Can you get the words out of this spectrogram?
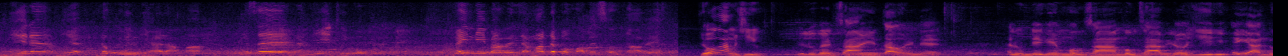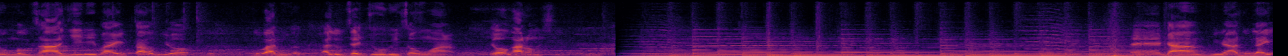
အမြဲတမ်းအမြဲလုပ်ပေးနေရတာမှ20အနှစ်အထိပေါ့အဲ့ဒီနေ့မှပဲအမတက်ပေါ်မှာပဲဆုံးတာပဲယောဂမရှိဘူးဒီလိုပဲစားရင်တောက်ရင်နဲ့အဲ့လိုနှိကင်းမုတ်စားမုတ်စားပြီးတော့ရေဒီအိပ်ရလို့မုတ်စားရေဒီပါတောက်ပြီးတော့ သူကလူအဲ့လိုဇက်ကျိုးပြီးဆုံးသွားတာယောဂတော့မရှိဘူးအဲဒါမိသားစုလိုက်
